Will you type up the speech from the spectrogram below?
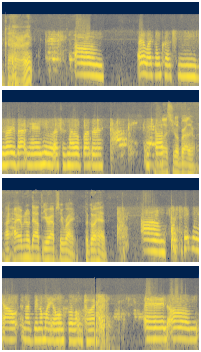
Okay. All right. Um, I didn't like him because he's a very bad man. He molested my little brother and stuff. Bless your little brother. I, I have no doubt that you're absolutely right. But go ahead. Um, so she kicked me out, and I've been on my own for a long time. And um,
